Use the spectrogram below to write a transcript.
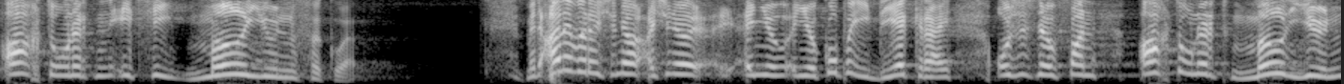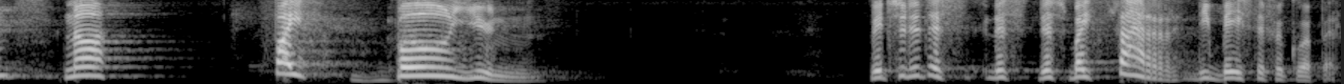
800 en ietsie miljoen verkoop. Met ander woorde as jy nou as jy nou in jou in jou kop 'n idee kry, ons is nou van 800 miljoen na 5 biljoen. Weet jy dit is dis dis by ver die beste verkoper.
